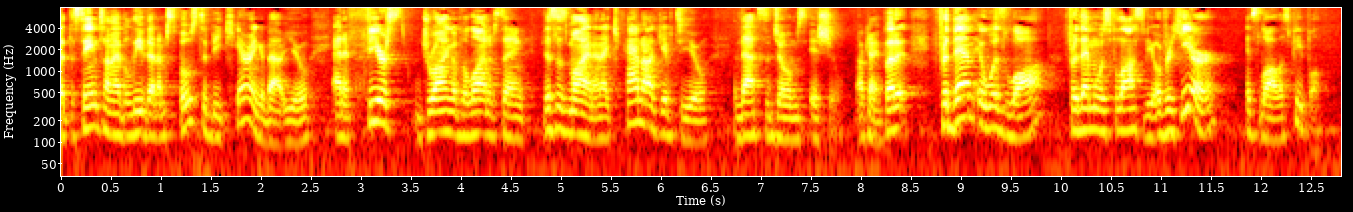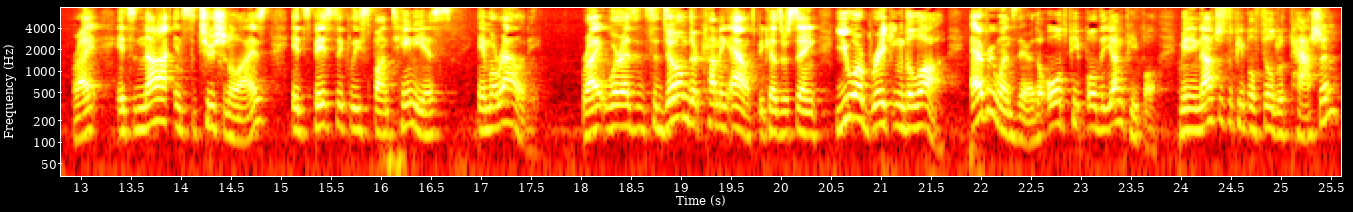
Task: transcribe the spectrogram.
at the same time, I believe that I'm supposed to be caring about you, and a fierce drawing of the line of saying, This is mine, and I cannot give to you, that's Sodom's issue. Okay, but it, for them, it was law. For them, it was philosophy. Over here, it's lawless people, right? It's not institutionalized. It's basically spontaneous immorality, right? Whereas in Sodom, they're coming out because they're saying, you are breaking the law. Everyone's there, the old people, the young people, meaning not just the people filled with passion,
